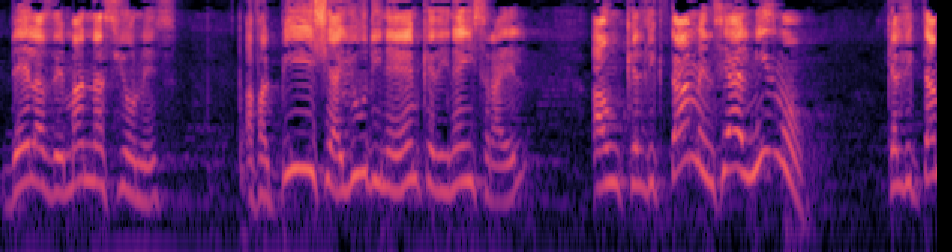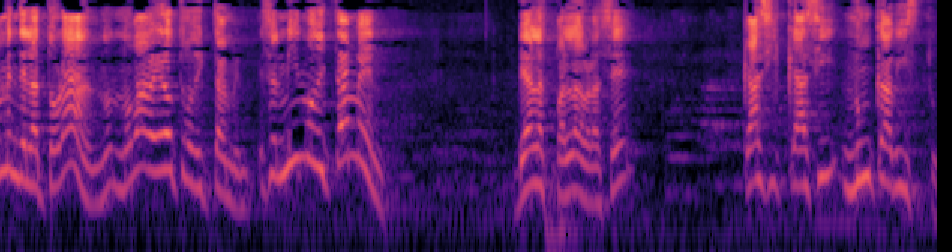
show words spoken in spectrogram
de las demás naciones, afalpi sheayudineem que dine Israel, aunque el dictamen sea el mismo que el dictamen de la Torá. No, no va a haber otro dictamen. Es el mismo dictamen. Vean las palabras, ¿eh? Casi, casi nunca visto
